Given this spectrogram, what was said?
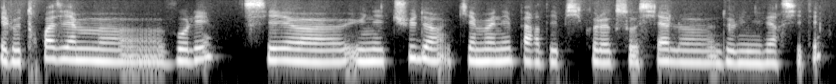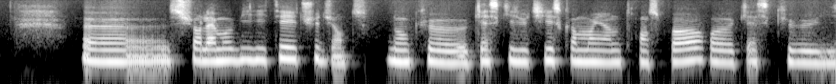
Et le troisième volet, c'est une étude qui est menée par des psychologues sociaux de l'université sur la mobilité étudiante. Donc, qu'est-ce qu'ils utilisent comme moyen de transport Qu'est-ce qu'ils,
